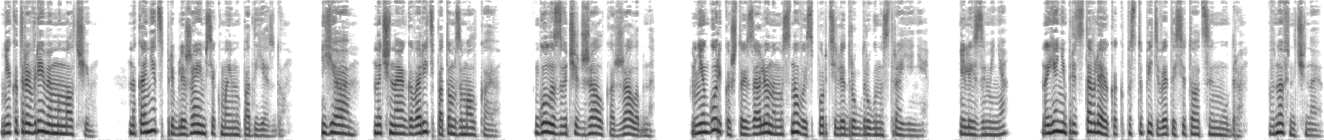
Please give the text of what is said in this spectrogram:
Некоторое время мы молчим. Наконец приближаемся к моему подъезду. Я начинаю говорить, потом замолкаю. Голос звучит жалко, жалобно. Мне горько, что из-за Алены мы снова испортили друг другу настроение. Или из-за меня. Но я не представляю, как поступить в этой ситуации мудро. Вновь начинаю.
